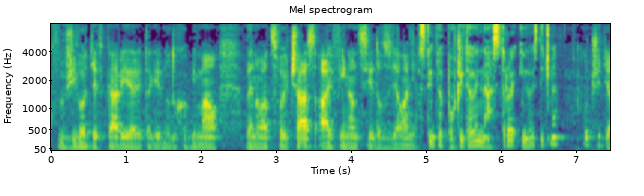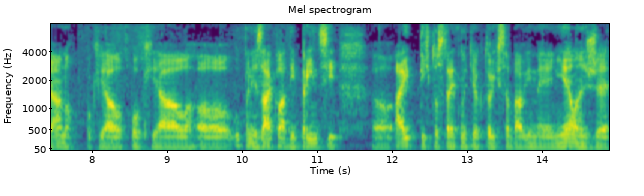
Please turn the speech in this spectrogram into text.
v živote, v kariére, tak jednoducho by mal venovať svoj čas a aj financie do vzdelania. S týmto počítajú nástroje investičné? Určite áno, pokiaľ, pokiaľ o, úplne základný princíp aj týchto stretnutí, o ktorých sa bavíme, je nie len, že,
